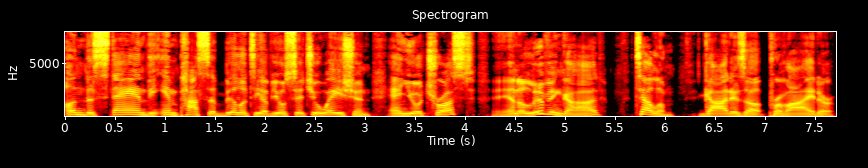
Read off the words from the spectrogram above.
understand the impossibility of your situation and your trust in a living God, tell them God is a provider.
